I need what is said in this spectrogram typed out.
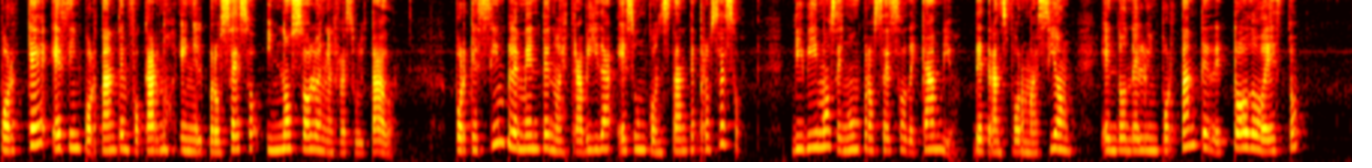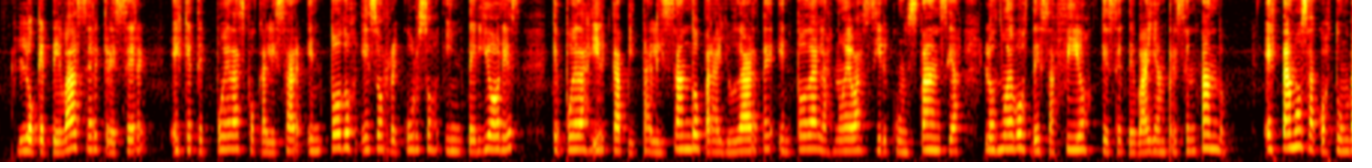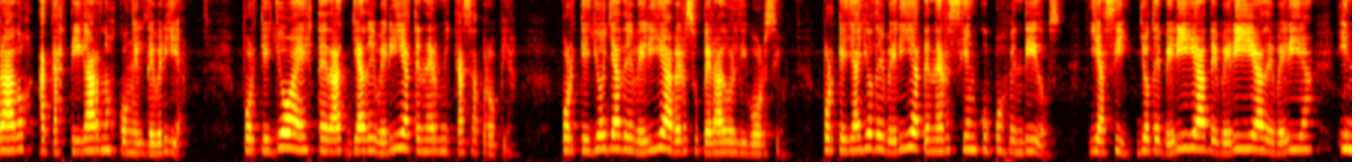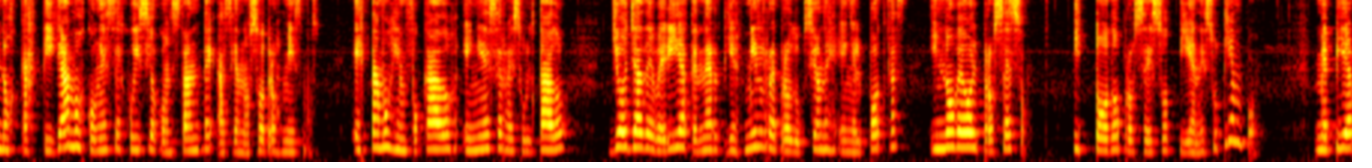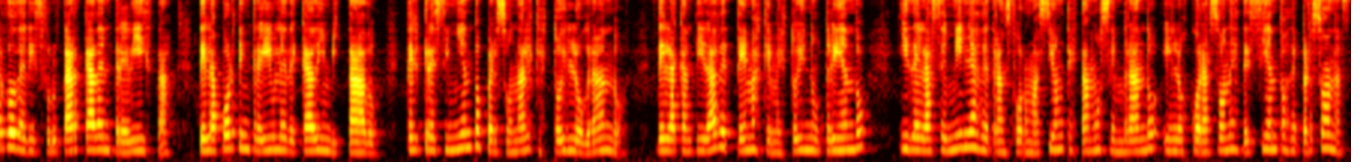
¿Por qué es importante enfocarnos en el proceso y no solo en el resultado? porque simplemente nuestra vida es un constante proceso. Vivimos en un proceso de cambio, de transformación, en donde lo importante de todo esto, lo que te va a hacer crecer, es que te puedas focalizar en todos esos recursos interiores que puedas ir capitalizando para ayudarte en todas las nuevas circunstancias, los nuevos desafíos que se te vayan presentando. Estamos acostumbrados a castigarnos con el debería, porque yo a esta edad ya debería tener mi casa propia, porque yo ya debería haber superado el divorcio, porque ya yo debería tener 100 cupos vendidos, y así yo debería, debería, debería, y nos castigamos con ese juicio constante hacia nosotros mismos. Estamos enfocados en ese resultado yo ya debería tener 10.000 reproducciones en el podcast y no veo el proceso. Y todo proceso tiene su tiempo. Me pierdo de disfrutar cada entrevista, del aporte increíble de cada invitado, del crecimiento personal que estoy logrando, de la cantidad de temas que me estoy nutriendo y de las semillas de transformación que estamos sembrando en los corazones de cientos de personas.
